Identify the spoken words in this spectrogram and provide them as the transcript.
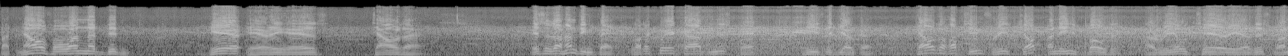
But now for one that didn't. Here, here he is, Towser. This is a hunting pack. A lot of queer cards in this pack. He's the joker. Towser hops in for his chop and he's bolted. A real terrier, this one.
